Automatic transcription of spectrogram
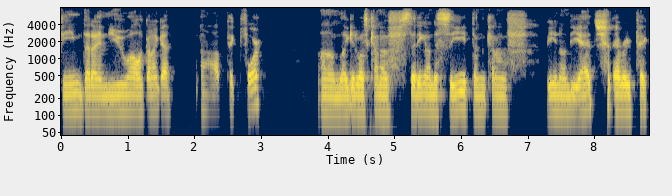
team that I knew I was gonna get uh, picked for. Um, like it was kind of sitting on the seat and kind of being on the edge. At every pick,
